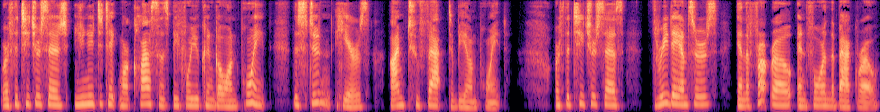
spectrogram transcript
Or if the teacher says you need to take more classes before you can go on pointe, the student hears, I'm too fat to be on pointe. Or if the teacher says three dancers in the front row and four in the back row,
